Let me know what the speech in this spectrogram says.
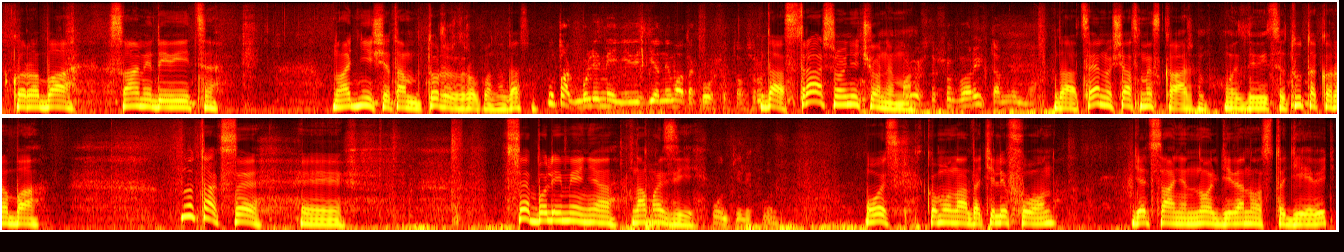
Короба, самі дивіться. Ну, одні ще там теж зроблено, да? Ну так, більш-менш, везде нема такого, щоб там зробити. Да, страшного нічого нема. Просто, щоб варити, там нема. Да, ціну зараз ми скажемо. Ось дивіться, тут короба. Ну так все. Е, все більш-менш на мазі. Вон телефон. Ось кому треба телефон. Дядь Санін 099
